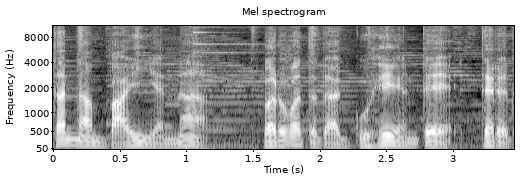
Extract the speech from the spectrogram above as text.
ತನ್ನ ಬಾಯಿಯನ್ನ ಪರ್ವತದ ಗುಹೆಯಂತೆ ತೆರೆದ.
